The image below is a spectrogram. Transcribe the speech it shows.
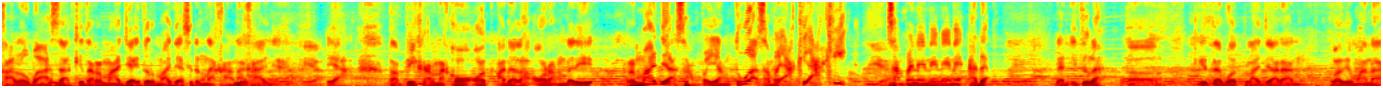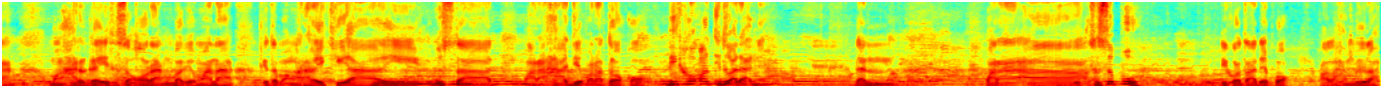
kalau bahasa kita remaja itu remaja sedang nakal-nakalnya. Iya. ya. Tapi karena koot adalah orang dari remaja sampai yang tua sampai aki-aki Iya. sampai nenek-nenek ada. Dan itulah eh, kita buat pelajaran bagaimana menghargai seseorang bagaimana kita menghargai kiai ustadz para haji para tokoh. Di koot itu adanya. Dan para uh, sesepuh di kota Depok alhamdulillah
